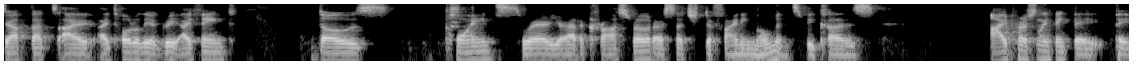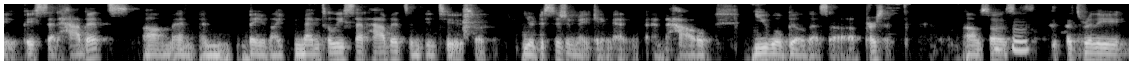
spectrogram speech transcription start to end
Yeah, that's I I totally agree. I think those points where you're at a crossroad are such defining moments because I personally think they they they set habits um, and and they like mentally set habits in, into sort of your decision making and and how you will build as a person. Um, so it's, it's really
